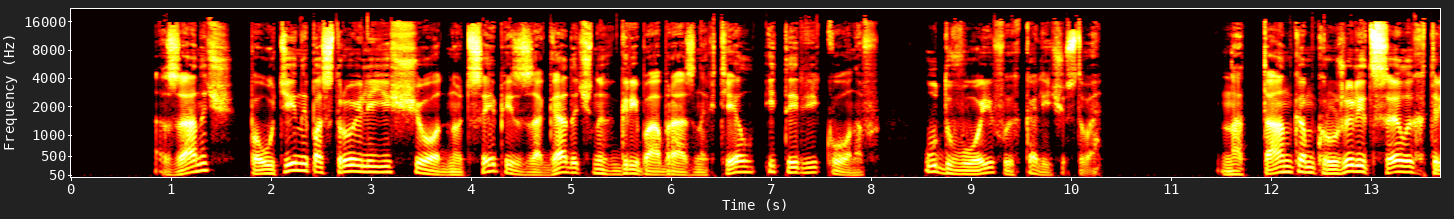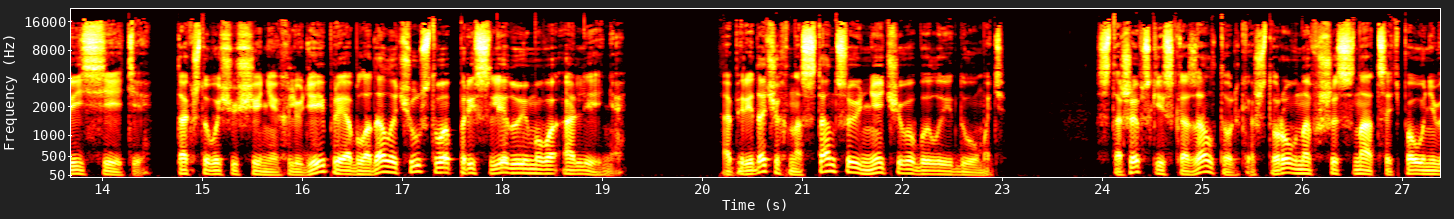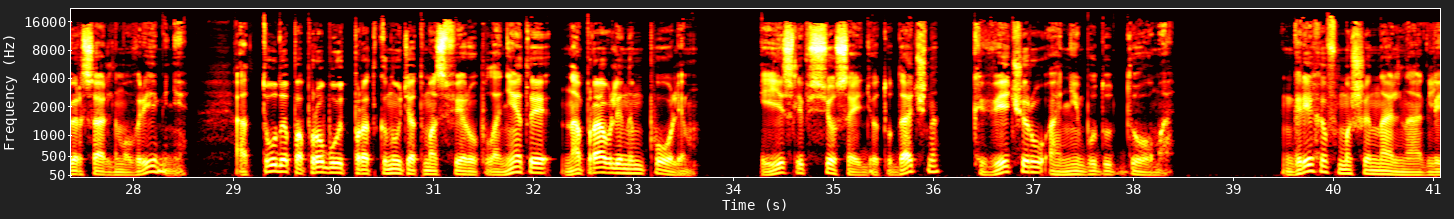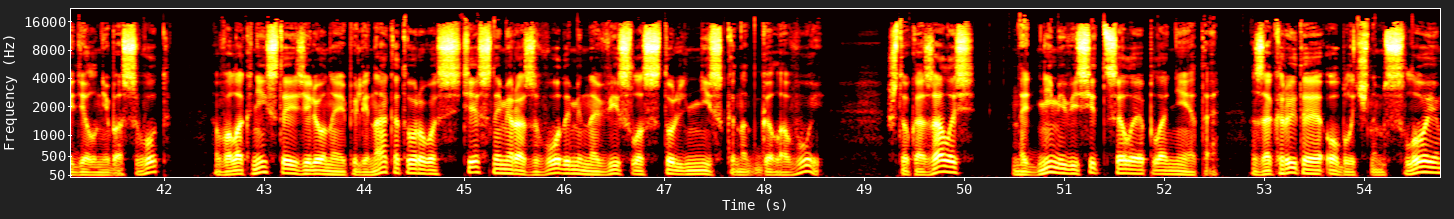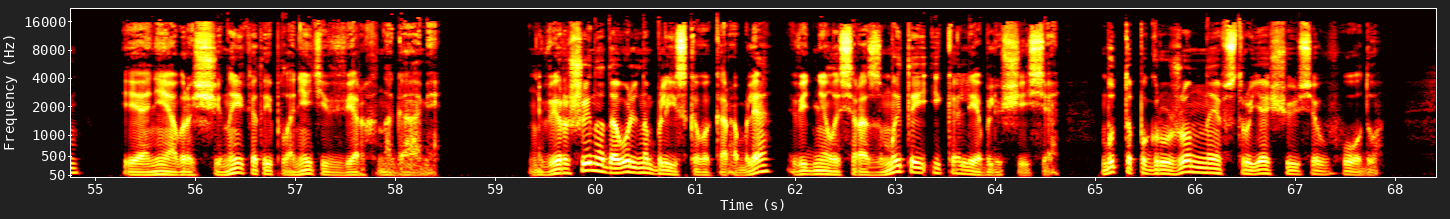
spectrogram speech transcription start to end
За ночь паутины построили еще одну цепь из загадочных грибообразных тел и терриконов, удвоив их количество. Над танком кружили целых три сети, так что в ощущениях людей преобладало чувство преследуемого оленя. О передачах на станцию нечего было и думать. Сташевский сказал только, что ровно в 16 по универсальному времени оттуда попробуют проткнуть атмосферу планеты направленным полем. И если все сойдет удачно, к вечеру они будут дома. Грехов машинально оглядел небосвод, волокнистая зеленая пелена которого с тесными разводами нависла столь низко над головой, что казалось, над ними висит целая планета — закрытая облачным слоем, и они обращены к этой планете вверх ногами. Вершина довольно близкого корабля виднелась размытой и колеблющейся, будто погруженная в струящуюся воду.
